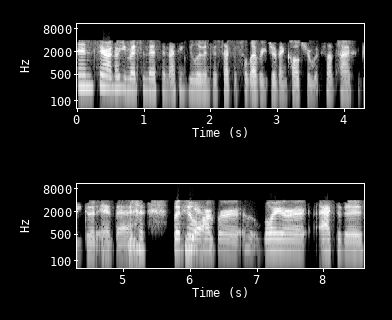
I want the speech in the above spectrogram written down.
And Sarah, I know you mentioned this, and I think we live in just such a celebrity-driven culture, which sometimes can be good and bad. but Hill yeah. Harper, lawyer, activist,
